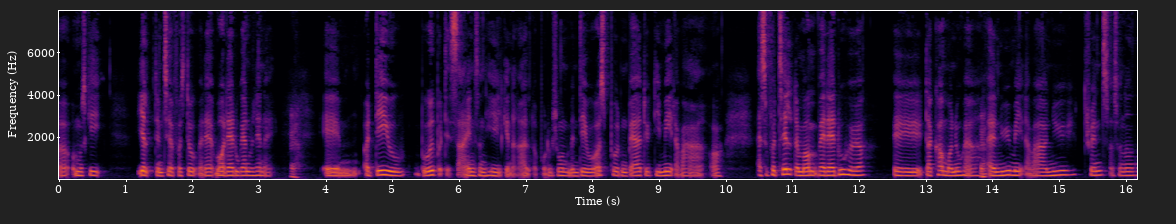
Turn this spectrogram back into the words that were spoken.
Og, og måske hjælp dem til at forstå, hvad det er, hvor det er, du gerne vil hen af. Ja. Øhm, og det er jo både på design sådan helt generelt og produktion, men det er jo også på den bæredygtige metervare. Og altså fortæl dem om, hvad det er, du hører, øh, der kommer nu her ja. af nye metervarer, nye trends og sådan noget.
